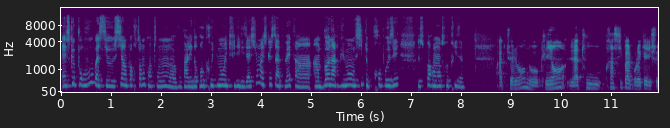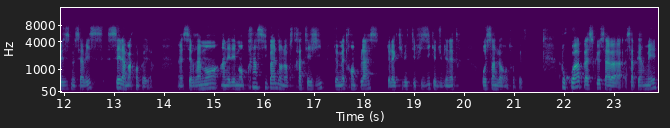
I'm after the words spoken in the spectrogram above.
est-ce que pour vous, bah, c'est aussi important quand on vous parlez de recrutement et de fidélisation Est-ce que ça peut être un, un bon argument aussi de proposer de sport en entreprise? Actuellement, nos clients, l'atout principal pour lequel ils choisissent nos services, c'est la marque employeur. Euh, c'est vraiment un élément principal dans leur stratégie de mettre en place de l'activité physique et du bien-être au sein de leur entreprise. Pourquoi? Parce que ça, permet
